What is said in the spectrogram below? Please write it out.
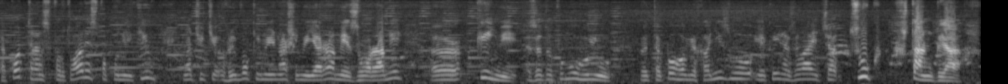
Так от транспортували споконвіків, значить, глибокими нашими ярами з горами, е, кіньми за допомогою е, такого механізму, який називається цук-штангля. Про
